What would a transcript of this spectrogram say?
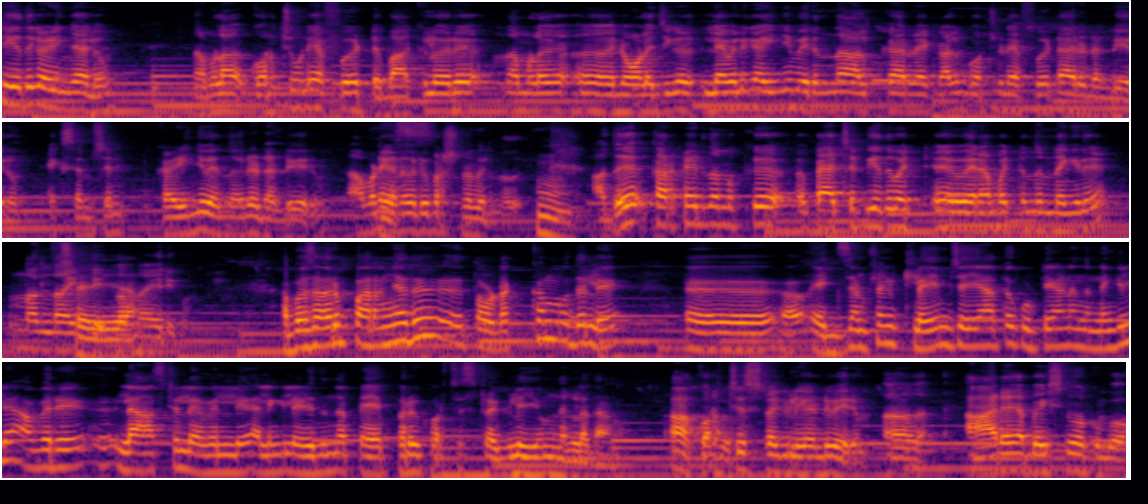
ചെയ്ത് കഴിഞ്ഞാലും നമ്മൾ കുറച്ചുകൂടി എഫേർട്ട് ബാക്കിയുള്ളവർ നമ്മൾ നോളജ് ലെവൽ കഴിഞ്ഞ് വരുന്ന ആൾക്കാരെക്കാളും കുറച്ചുകൂടി എഫേർട്ട് ആരും ഇടേണ്ടി വരും? എക്സംഷൻ കഴിഞ്ഞ് വരുന്നവർ ഇടേണ്ടി വരും. അവിടെയാണ് ഒരു പ്രശ്നം വരുന്നത്. അത് കറക്റ്റായിട്ട് നമുക്ക് പാച്ചപ്പ് ചെയ്ത് വരാൻ പറ്റുന്നുണ്ടെങ്കിൽ നന്നായിട്ട് നന്നായിരിക്കും. അപ്പൊ സാർ പറഞ്ഞത് തുടക്കം മുതൽ എക്സംഷൻ ക്ലെയിം ചെയ്യാത്ത കുട്ടിയാണെന്നുണ്ടെങ്കിൽ അവർ ലാസ്റ്റ് ലെവലിൽ അല്ലെങ്കിൽ എഴുതുന്ന പേപ്പർ കുറച്ച് സ്ട്രഗിൾ ചെയ്യും എന്നുള്ളതാണ്. ആ കുറച്ച് സ്ട്രഗിൾ ചെയ്യേണ്ടി വരും. ആരെ അപേക്ഷിച്ച് നോക്കുമ്പോൾ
